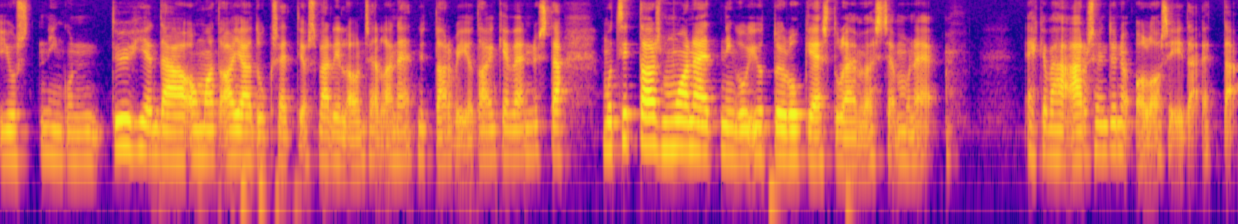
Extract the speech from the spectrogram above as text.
just niin kun tyhjentää omat ajatukset, jos välillä on sellainen, että nyt tarvii jotain kevennystä. Mutta sitten taas mua näitä niin kun juttuja lukiessa tulee myös semmoinen ehkä vähän ärsyntynyt olo siitä, että,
